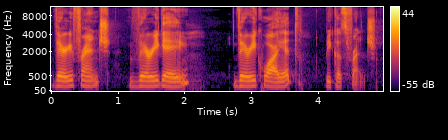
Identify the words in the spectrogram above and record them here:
Very French, very gay, very quiet, because French.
